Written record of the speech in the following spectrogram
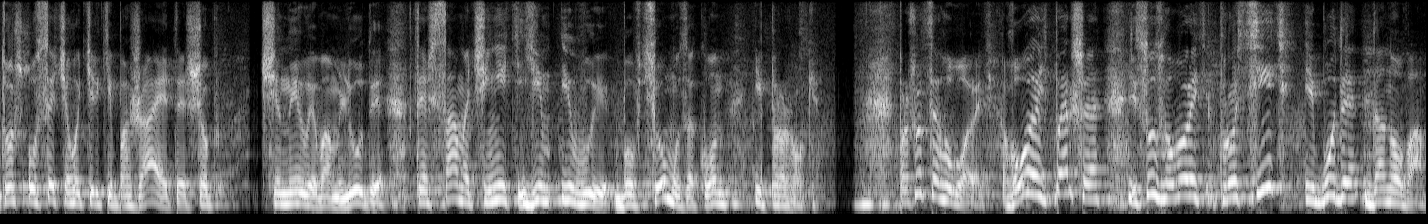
Тож усе, чого тільки бажаєте, щоб чинили вам люди, те ж саме чиніть їм і ви, бо в цьому закон і пророки. Про що це говорить? Говорить перше, Ісус говорить: просіть і буде дано вам.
